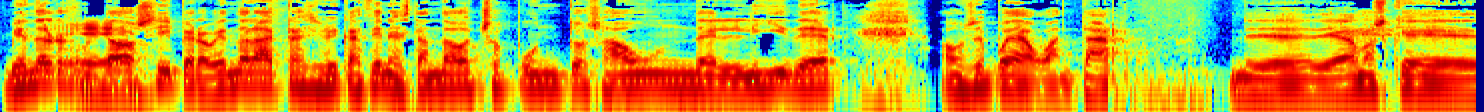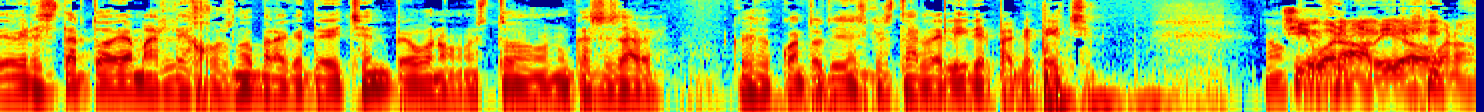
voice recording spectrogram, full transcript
Viendo el resultado, eh, sí, pero viendo la clasificación, estando a 8 puntos aún del líder, aún se puede aguantar. digamos que deberías estar todavía más lejos, ¿no? Para que te echen, pero bueno, esto nunca se sabe. Cuánto tienes que estar de líder para que te echen. Sí, bueno, ha habido, bueno,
